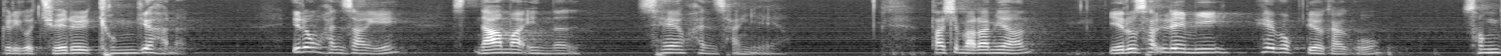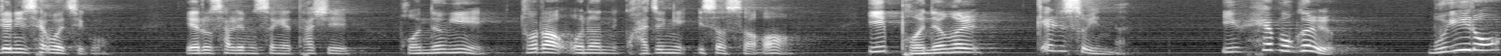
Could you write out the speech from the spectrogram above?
그리고 죄를 경계하는 이런 환상이 남아 있는 새 환상이에요. 다시 말하면 예루살렘이 회복되어 가고 성전이 세워지고 예루살렘 성에 다시 번영이 돌아오는 과정에 있어서 이 번영을 깰 수 있는 이 회복을 무의로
